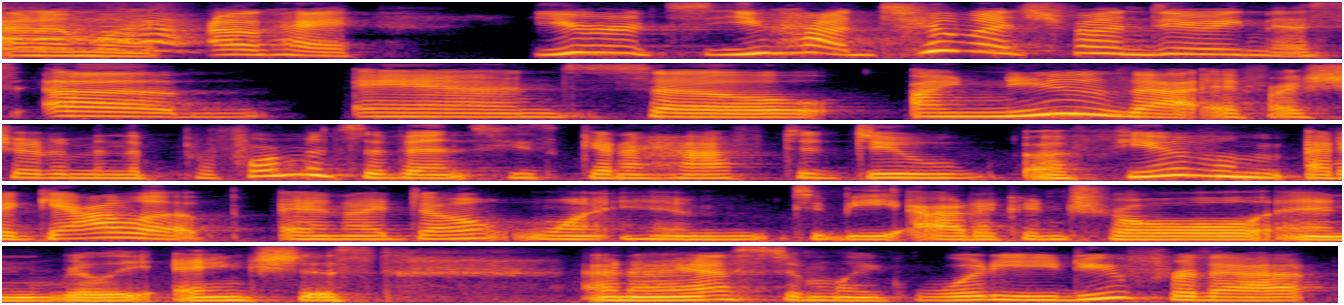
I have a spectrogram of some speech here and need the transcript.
and I'm like, okay, you're you had too much fun doing this. Um, and so I knew that if I showed him in the performance events, he's going to have to do a few of them at a gallop, and I don't want him to be out of control and really anxious. And I asked him like, "What do you do for that?"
